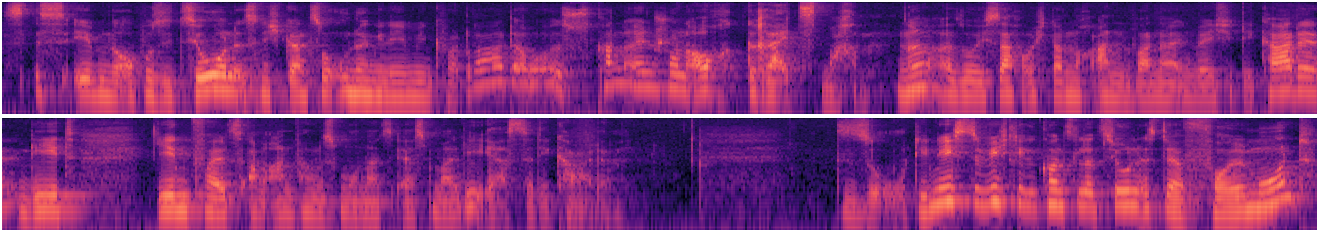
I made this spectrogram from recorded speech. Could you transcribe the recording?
Es ist eben eine Opposition, ist nicht ganz so unangenehm wie ein Quadrat, aber es kann einen schon auch gereizt machen. Ne? Also ich sage euch dann noch an, wann er in welche Dekade geht. Jedenfalls am Anfang des Monats erstmal die erste Dekade. So, die nächste wichtige Konstellation ist der Vollmond.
